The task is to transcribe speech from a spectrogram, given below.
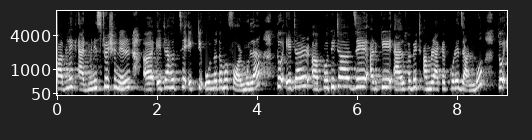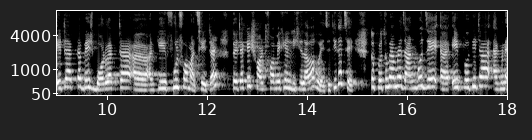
পাবলিক অ্যাডমিনিস্ট্রেশনের এটা হচ্ছে একটি অন্যতম ফর্মুলা তো এটার প্রতিটা যে আর কি অ্যালফাবেট আমরা এক এক করে জানব, তো এটা একটা বেশ বড় একটা আর কি ফুল ফর্ম আছে এটার, তো এটাকে শর্ট ফর্ম এখানে লিখে দেওয়া হয়েছে, ঠিক আছে? তো প্রথমে আমরা জানব যে এই প্রতিটা মানে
